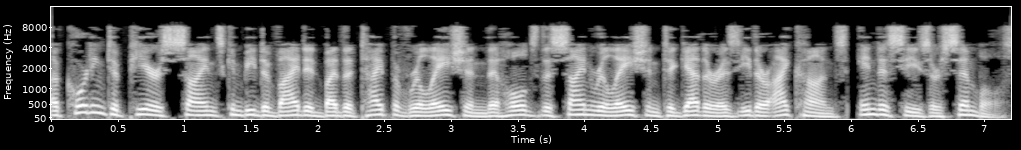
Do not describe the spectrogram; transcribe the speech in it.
According to Peirce signs can be divided by the type of relation that holds the sign relation together as either icons, indices or symbols.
